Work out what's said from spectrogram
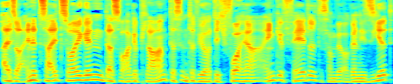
Also eine Zeitzeugin, das war geplant, das Interview hatte ich vorher eingefädelt, das haben wir organisiert.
